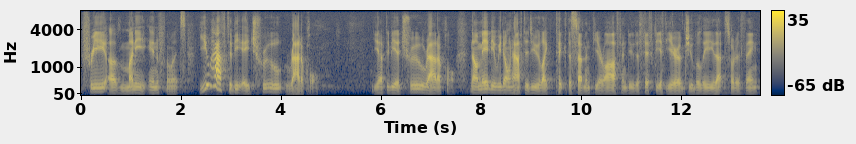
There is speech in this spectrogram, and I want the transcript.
free of money influence, you have to be a true radical. You have to be a true radical. Now, maybe we don't have to do like take the seventh year off and do the 50th year of Jubilee, that sort of thing.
